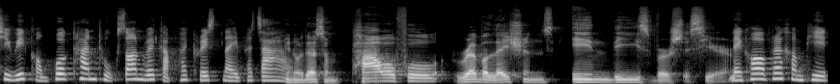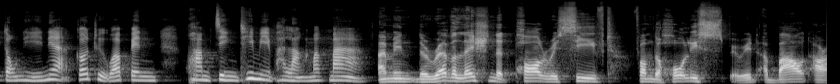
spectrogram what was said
ชีวิตของพวกท่านถูกซ่อนไว้กับพระคริสต์ในพระเจ้า You know, there's some powerful revelations in these verses here. ในข้อพระคัมภีร์ตรงนี้เนี่ยก็ถือว่าเป็นความจริงที่มีพลังมาก I mean, the revelation that Paul received from the Holy Spirit about our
